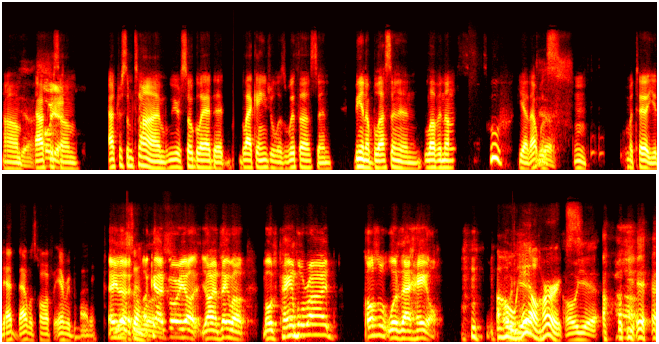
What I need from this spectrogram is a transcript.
Um, yes. After oh, yeah. some, after some time, we are so glad that Black Angel is with us and being a blessing and loving us. Whew, yeah, that was. Yes. Mm. I'm gonna tell you that that was hard for everybody. Hey, look, my category y'all y'all think about most painful ride also was that hail. oh, oh yeah. hail hurts. Oh yeah. Oh yeah.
